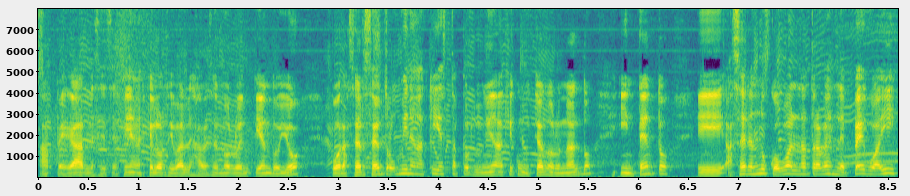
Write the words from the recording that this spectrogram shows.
a pegarle. Si se fijan, es que los rivales a veces no lo entiendo yo por hacer centro. Miren aquí esta oportunidad aquí con Cristiano Ronaldo. Intento eh, hacer el nuco gol. La otra vez le pego ahí,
